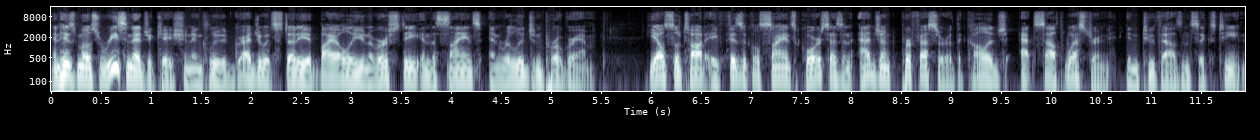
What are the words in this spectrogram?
and his most recent education included graduate study at Biola University in the Science and Religion program. He also taught a physical science course as an adjunct professor at the college at Southwestern in 2016.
